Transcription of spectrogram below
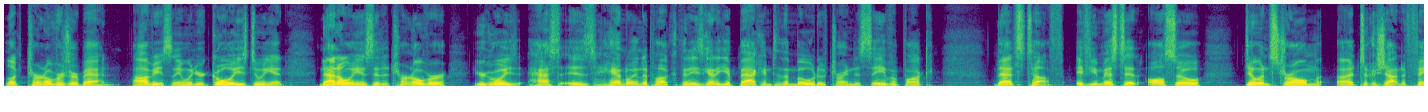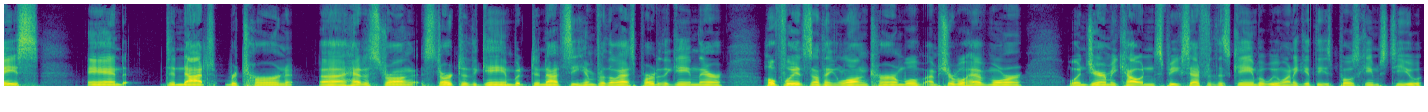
look, turnovers are bad. Obviously, when your goalie is doing it, not only is it a turnover, your goalie has is handling the puck. Then he's got to get back into the mode of trying to save a puck. That's tough. If you missed it, also Dylan Strome uh, took a shot in the face and did not return. Uh, had a strong start to the game, but did not see him for the last part of the game there. Hopefully, it's nothing long term. We'll, I'm sure we'll have more when Jeremy Colliton speaks after this game, but we want to get these post games to you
